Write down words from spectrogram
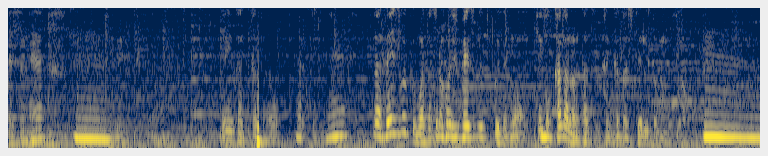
ですね。ですよね。という書き方を。なるほどね。だからフェイスブック私のフェイスブックでも結構角の立つ書き方してると思うんですよ。うん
